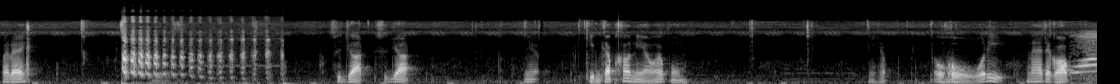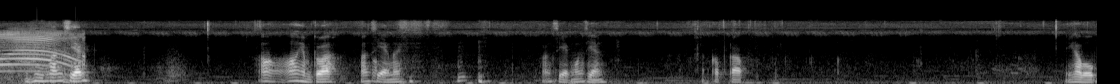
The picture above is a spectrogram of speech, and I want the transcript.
มาเลยสุดยอด สุดยอด เนี่ยกินกับข้าวเหนียวครับผม นี่ครับ โอ้โหดิน่าจะกรอบฟังเสียง อ๋ออ๋อเห็นตัว ฟังเสียงหน่อย ฟังเสียง ฟังเสียงกรอบกรอบนี่ครับผม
